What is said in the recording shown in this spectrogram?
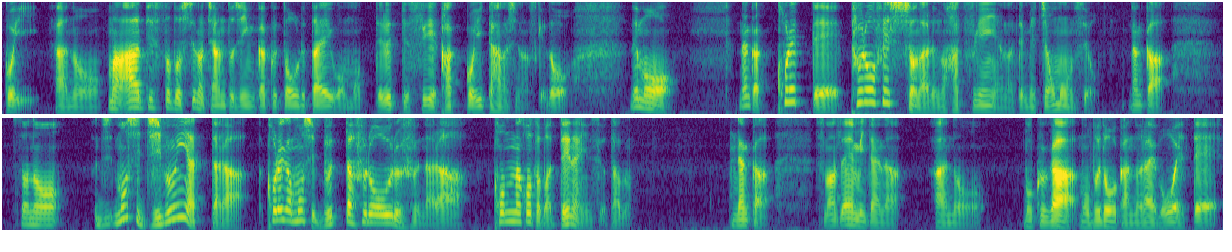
こいいあのまあアーティストとしてのちゃんと人格とオルタエゴを持ってるってすげえかっこいいって話なんですけどでもなんかこれってプロフェッショナルの発言やなってめっちゃ思うんですよ。なんかそのもし自分やったらこれがもしブッダフローウルフならこんな言葉出ないんですよ多分。なんかすいませんみたいなあの僕がもう武道館のライブを終えて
